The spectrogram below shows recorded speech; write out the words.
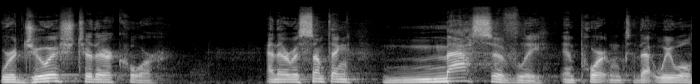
were Jewish to their core. And there was something massively important that we will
